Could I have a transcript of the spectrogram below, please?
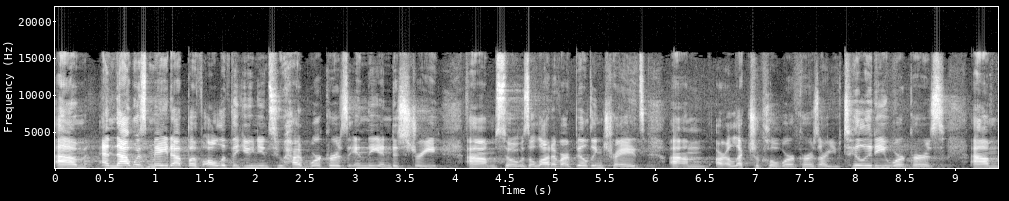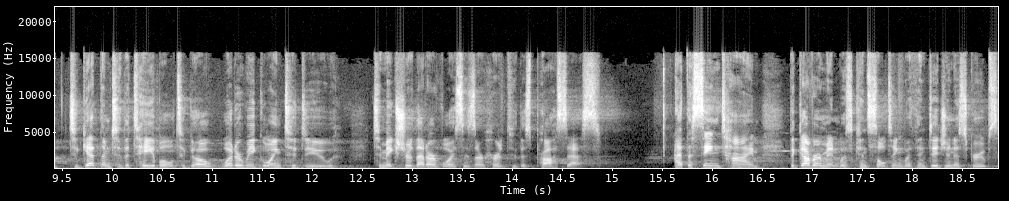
Um, and that was made up of all of the unions who had workers in the industry. Um, so it was a lot of our building trades, um, our electrical workers, our utility workers, um, to get them to the table to go, what are we going to do to make sure that our voices are heard through this process? At the same time, the government was consulting with indigenous groups,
